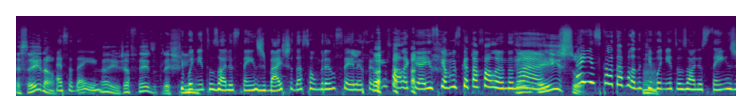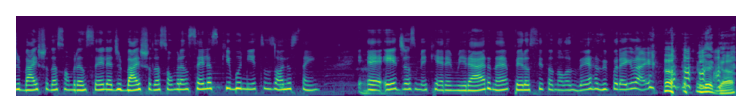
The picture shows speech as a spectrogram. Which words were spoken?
Essa aí não? Essa daí. Aí, já fez o Que trechinho. bonitos olhos tens debaixo da sobrancelha. Você nem fala que é isso que a música tá falando, não é? É, é isso? É isso que ela tá falando. Que Ah. bonitos olhos tens debaixo da sobrancelha, debaixo das sobrancelhas, que bonitos olhos tem. É, ellos me querem mirar, né? Pero cito no los dejas e por aí vai. que legal.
